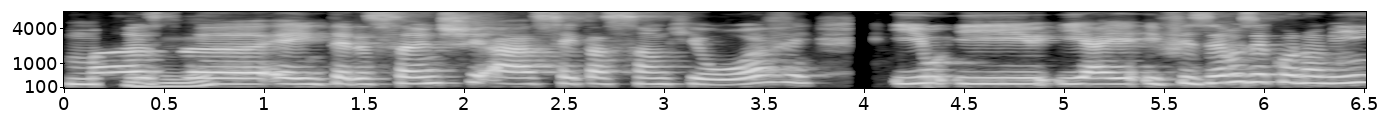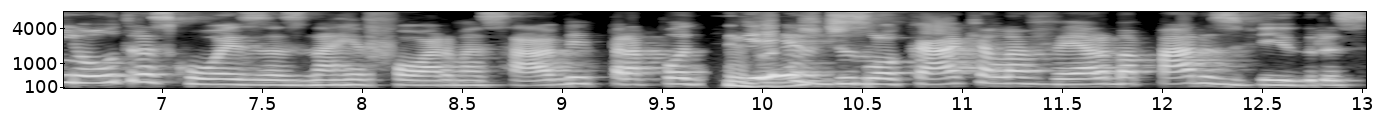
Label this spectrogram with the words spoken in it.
mas uhum. uh, é interessante a aceitação que houve e, e, e, e, fizemos economia em outras coisas na reforma, sabe? Para poder uhum. deslocar aquela verba para os vidros.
